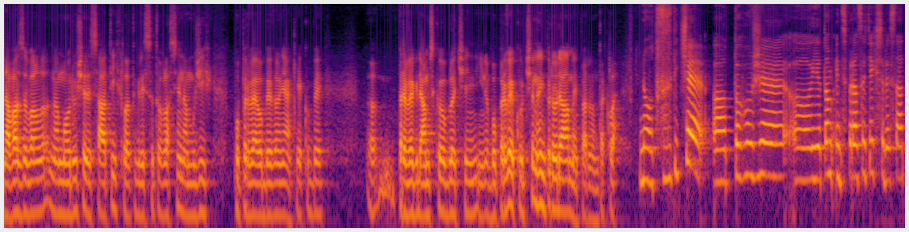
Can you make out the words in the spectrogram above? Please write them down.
navazoval na módu 60. let, kdy se to vlastně na mužích poprvé objevil nějaký jakoby eh, prvek dámského oblečení, nebo prvek určený pro dámy, pardon, takhle. No, co se týče uh, toho, že uh, je tam inspirace těch 60.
